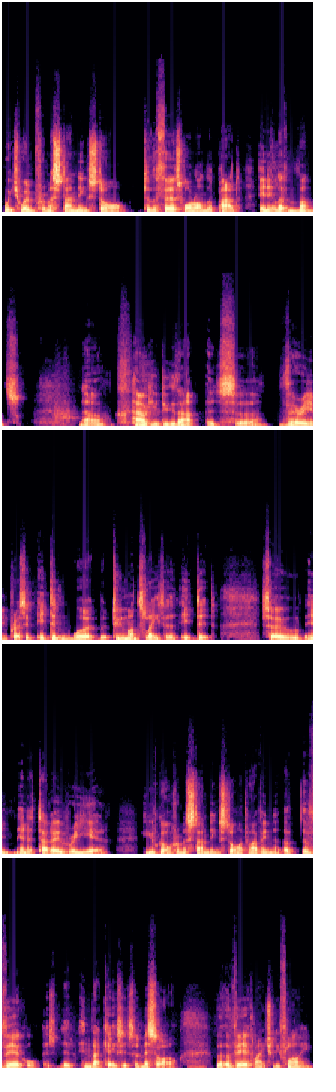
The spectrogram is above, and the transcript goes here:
which went from a standing start to the first one on the pad in 11 months. Now, how do you do that? It's uh, very impressive. It didn't work, but two months later it did. So, in, in a tad over a year, you've gone from a standing start to having a, a vehicle. In that case, it's a missile, but a vehicle actually flying.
